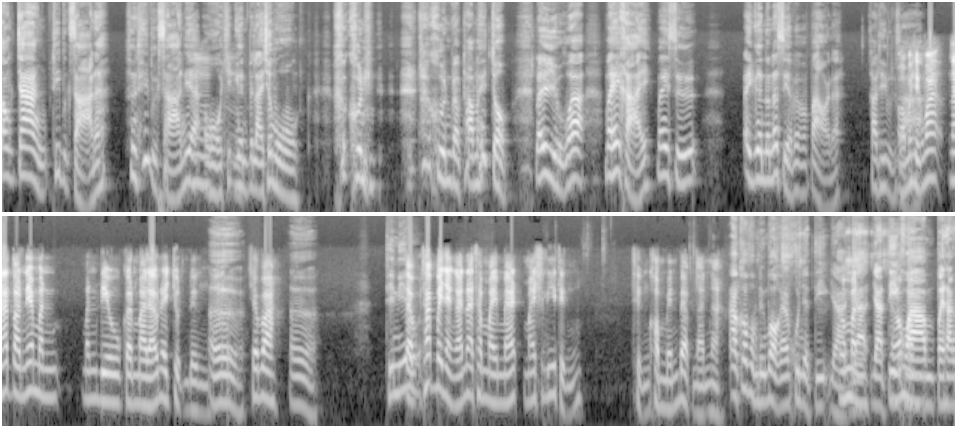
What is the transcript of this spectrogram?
ต้องจ้างที่ปรึกษานะซึ่งที่ปรึกษาเนี่ยอืมโอ้โหคิดเงินเป็นรายชั่วโมง คุณ ถ้าคุณแบบทำให้จบ แล้วอยู่ๆว่าไม่ให้ขายไม่ให้ซื้อ ไอ้เงินตรงนั้นเสียไปเปล่าๆนะค่าที่ปรึกษาอ๋อหมายถึงว่าณตอนเนี้ยมันมันดีลกันมาแล้วในจุดหนึ่งเออ ใช่ป่ะเออ ทีนี้แต่ถ้าเป็นอย่างนั้นนะทำไมแมทแมชลี่ถึง ถึงคอมเมนต์แบบนั้นนะอ้าวก็ผมถึงบอกไงคุณอย่าตีอย่าว่ามันอย่าอย่าตีว่ามันความไปทาง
